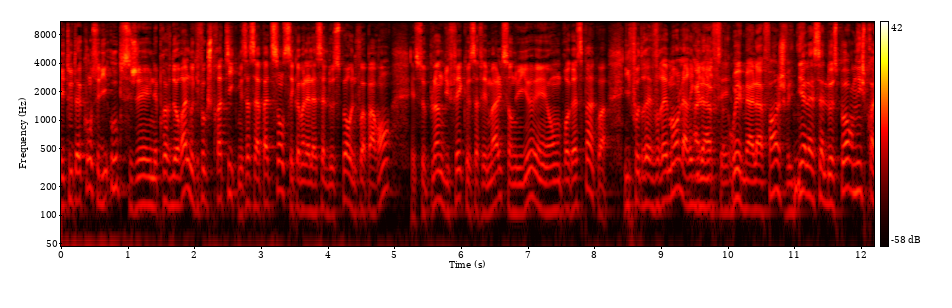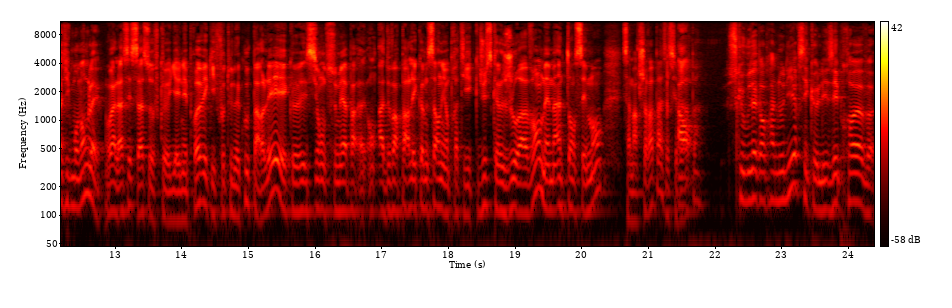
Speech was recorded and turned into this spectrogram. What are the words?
Et tout à coup on se dit, oups, j'ai une épreuve d'oral, donc il faut que je pratique. Mais ça, ça n'a pas de sens. C'est comme aller à la salle de sport une fois par an et se plaindre du fait que ça fait mal, c'est ennuyeux et on ne progresse pas, quoi. Il faudrait vraiment la régularité. Oui, mais à la fin, je vais ni à la salle de sport ni je pratique mon anglais. Voilà, c'est ça. Sauf qu'il y a une épreuve et qu'il faut tout d'un coup parler et que si on se met à, à devoir parler comme ça en ayant pratiqué juste 15 jours avant même intensément, ça marchera pas, ça s'élèvera pas. Ce que vous êtes en train de nous dire, c'est que les épreuves,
